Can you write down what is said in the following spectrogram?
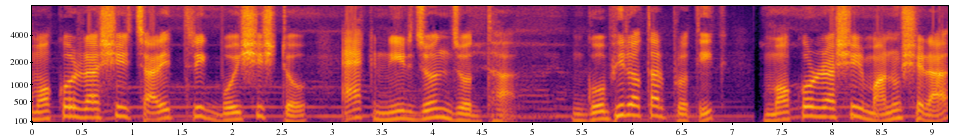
মকর রাশির চারিত্রিক বৈশিষ্ট্য এক নির্জন যোদ্ধা। গভীরতার প্রতীক মকর রাশির মানুষেরা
